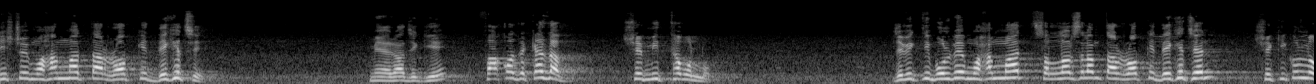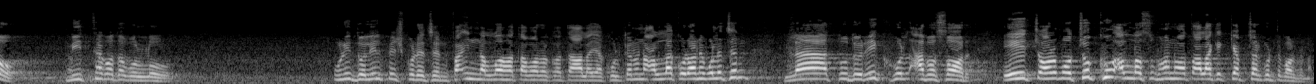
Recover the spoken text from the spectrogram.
নিশ্চয় মোহাম্মদ তার রবকে দেখেছে, মেয়েরাজে গিয়ে ফাকদ কাজাব সে মিথ্যা বলল। যে ব্যক্তি বলবে মোহাম্মদ সাল্লা সাল্লাম তার রবকে দেখেছেন, সে কি করল? মিথ্যা কথা বলল। উনি দলিল পেশ করেছেন ফাইন আল্লাহ তাবারকাল কেননা আল্লাহ কোরআনে বলেছেন, লা তুদরিক হুল আবসর। এই চর্মচক্ষু আল্লাহ সুবহান তাআলাকে ক্যাপচার করতে পারবে না।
